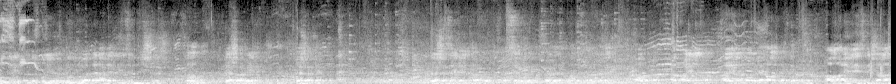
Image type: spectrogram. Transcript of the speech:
Bu bir ömür boyu mutlu ve beraberliğinizi pekiştirir. Tamam mı? Yaşar Bey'le yaşarken yaşarsan gel tarafı ya seviyorum. Ben de Muhammed Tarafı. Al bakalım. Bak aynen bak. Aynen bak öyle al biletlerimizi. Allah hayırlı etsin inşallah.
